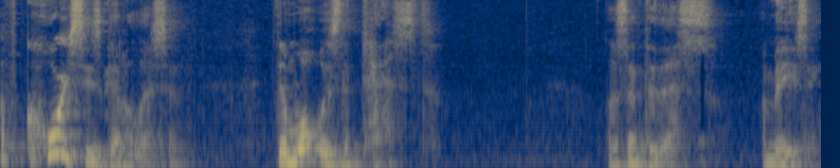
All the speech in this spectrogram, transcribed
Of course he's going to listen. Then what was the test? Listen to this. Amazing.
